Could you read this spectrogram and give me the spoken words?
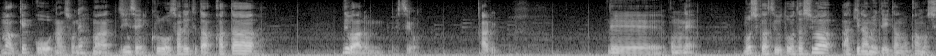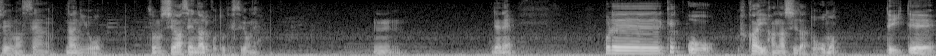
まあ結構なんでしょうね、まあ、人生に苦労されてた方ではあるんですよある。でこのねもしかすると私は諦めていたのかもしれません。何を？その幸せになることですよね。うん。でねこれ結構深い話だと思っていて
